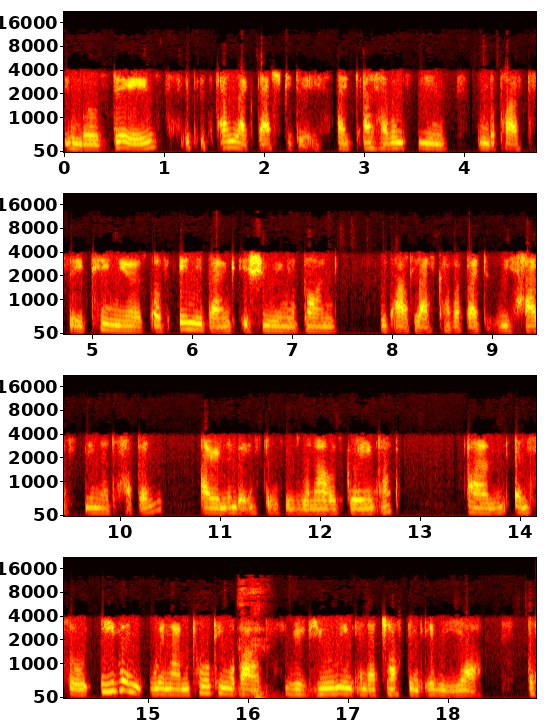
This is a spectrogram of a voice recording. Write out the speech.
in those days. It, it's unlike that today. I, I haven't seen in the past, say, 10 years of any bank issuing a bond without life cover, but we have seen it happen. I remember instances when I was growing up. Um, and so even when I'm talking about reviewing and adjusting every year, the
